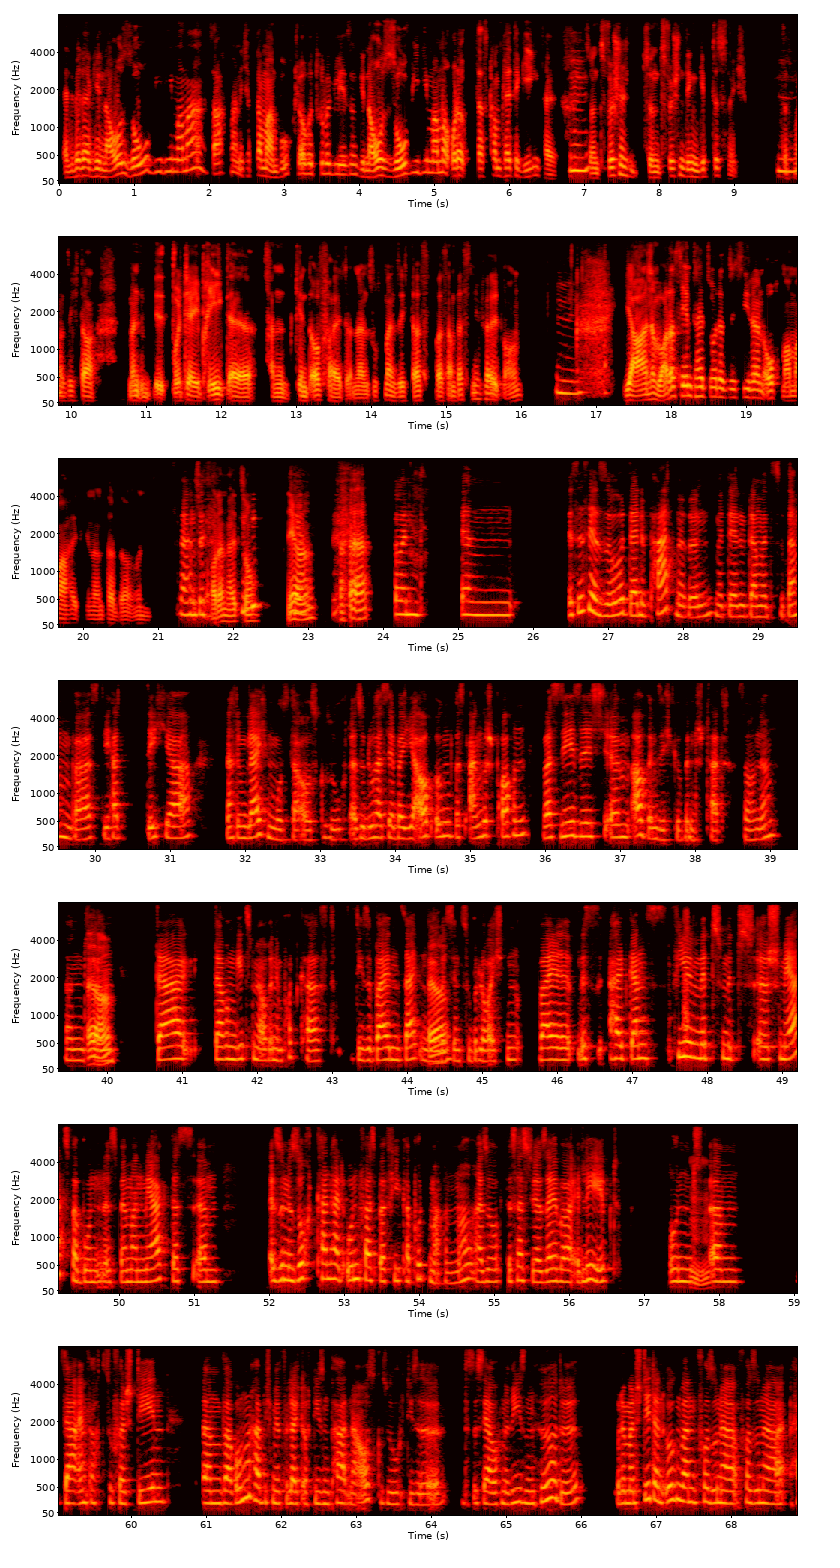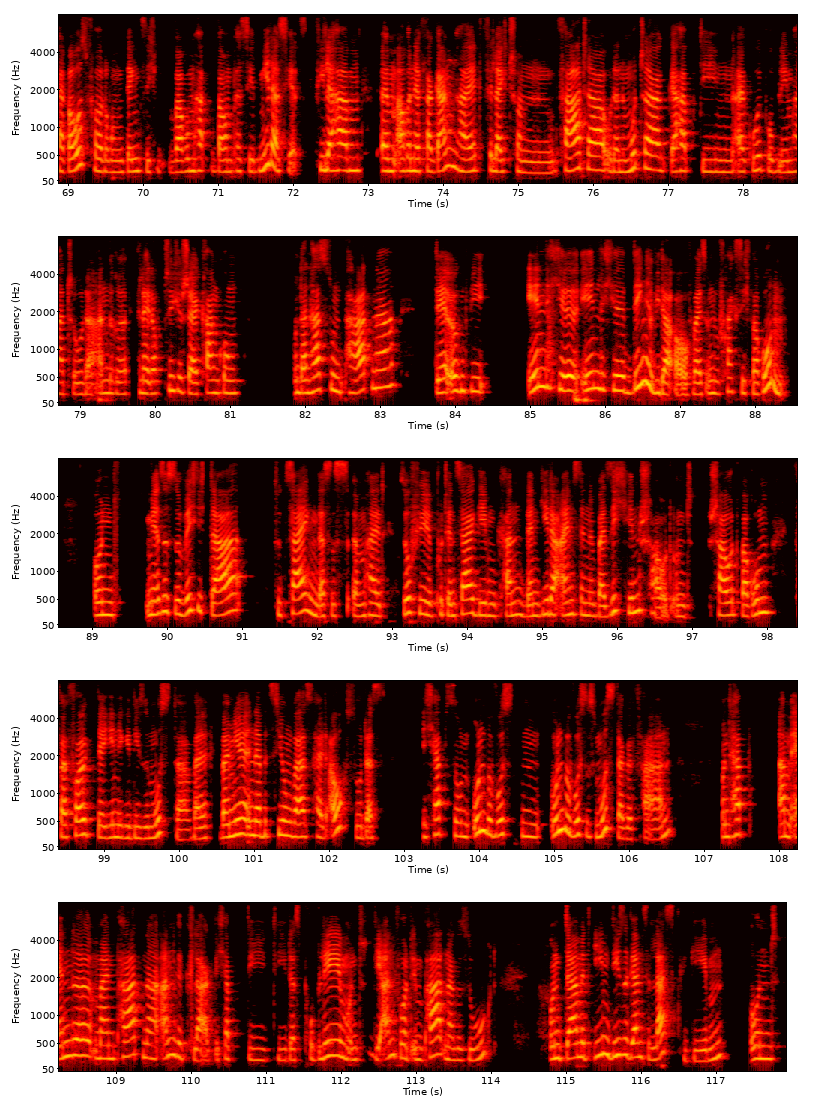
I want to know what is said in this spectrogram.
Entweder genau so wie die Mama, sagt man. Ich habe da mal ein Buch, glaube ich, drüber gelesen. Genau so wie die Mama oder das komplette Gegenteil. Mhm. So, ein Zwischen, so ein Zwischending gibt es nicht. dass man sich da, man äh, wird ja geprägt äh, von Kind auf halt und dann sucht man sich das, was am besten gefällt. Ne? Mhm. Ja, und dann war das eben halt so, dass ich sie dann auch Mama halt genannt hatte und Wahnsinn. war dann halt so. ja. und ähm, es ist ja so, deine Partnerin, mit der du damals zusammen warst, die hat dich ja nach dem gleichen Muster ausgesucht. Also du hast ja bei ihr auch irgendwas angesprochen, was sie sich ähm, auch in sich gewünscht hat. So, ne? Und ja. ähm, da, darum geht es mir auch in dem Podcast, diese beiden Seiten so ja. ein bisschen zu beleuchten, weil es halt ganz viel mit, mit äh, Schmerz verbunden ist, wenn man merkt, dass ähm, also eine Sucht kann halt unfassbar viel kaputt machen. Ne? Also das hast du ja selber erlebt. Und mhm. ähm, da einfach zu verstehen, ähm, warum habe ich mir vielleicht auch diesen Partner ausgesucht, diese, das ist ja auch eine Riesenhürde. Oder man steht dann irgendwann vor so einer, vor so einer Herausforderung und denkt sich, warum, warum passiert mir das jetzt? Viele haben ähm, auch in der Vergangenheit vielleicht schon einen Vater oder eine Mutter gehabt, die ein Alkoholproblem hatte oder andere, vielleicht auch psychische Erkrankungen. Und dann hast du einen Partner, der irgendwie ähnliche, ähnliche Dinge wieder aufweist und du fragst dich, warum? Und mir ist es so wichtig, da zu zeigen, dass es ähm, halt so viel Potenzial geben kann, wenn jeder Einzelne bei sich hinschaut und schaut, warum verfolgt derjenige diese Muster. Weil bei mir in der Beziehung war es halt auch so, dass ich habe so ein unbewussten, unbewusstes Muster gefahren und habe am Ende meinen Partner angeklagt. Ich habe die, die, das Problem und die Antwort im Partner gesucht und damit ihm diese ganze Last gegeben. Und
